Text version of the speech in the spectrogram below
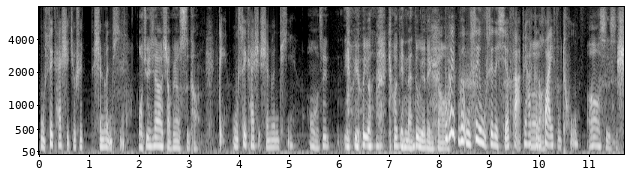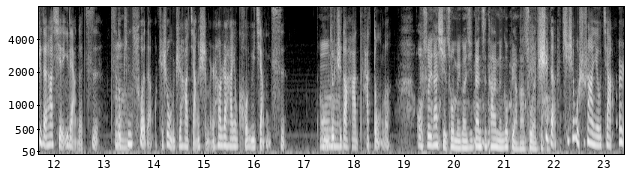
五岁开始就是申论题，我觉得要小朋友思考。对，五岁开始申论题，哦，这有有有有点难度，有点高。不会不会，五岁有五岁的写法，就他可能画一幅图，哦，是是，是的，他写了一两个字，字都拼错的，可是我们知道他讲什么，然后让他用口语讲一次，我们就知道他他懂了。哦，所以他写错没关系，但是他能够表达出来就好。是，的，其实我书上有讲，二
